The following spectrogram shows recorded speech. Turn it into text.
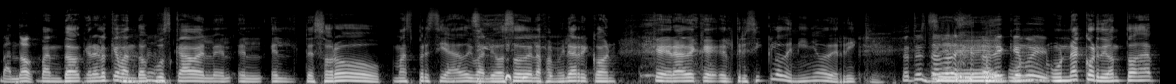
Van Dog. Van Dog. Era lo que Van Dog buscaba. El, el- el- el tesoro más preciado y valioso de la familia Ricón. Que era de que el triciclo de niño de Ricky. No te estás Sí. así que, un, güey. un acordeón toda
